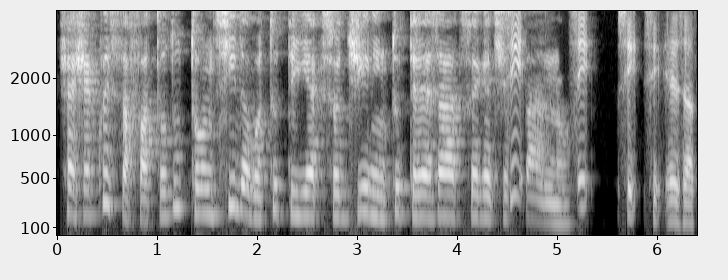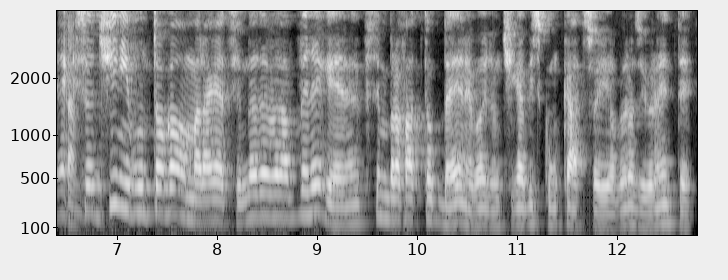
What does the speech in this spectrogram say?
cioè, c'è questo ha fatto tutto un sito con tutti gli exogini in tutte le salse che ci sì, stanno. Sì, sì, sì, esattamente. Exogini.com ragazzi, andatevelo a vedere che sembra fatto bene, poi non ci capisco un cazzo io, però sicuramente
